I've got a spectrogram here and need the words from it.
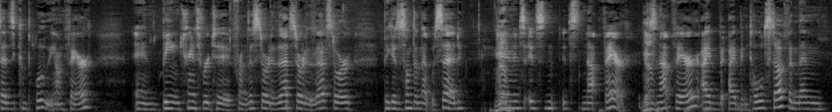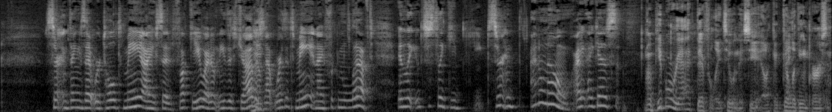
that's completely unfair, and being transferred to from this store to that store to that store because of something that was said. Yeah. And it's it's it's not fair. It's not fair. I I've been told stuff, and then certain things that were told to me, I said, "Fuck you! I don't need this job. It's not worth it to me," and I freaking left. And like it's just like you, you certain. I don't know. I, I guess Well, people react differently too when they see like a good-looking person.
